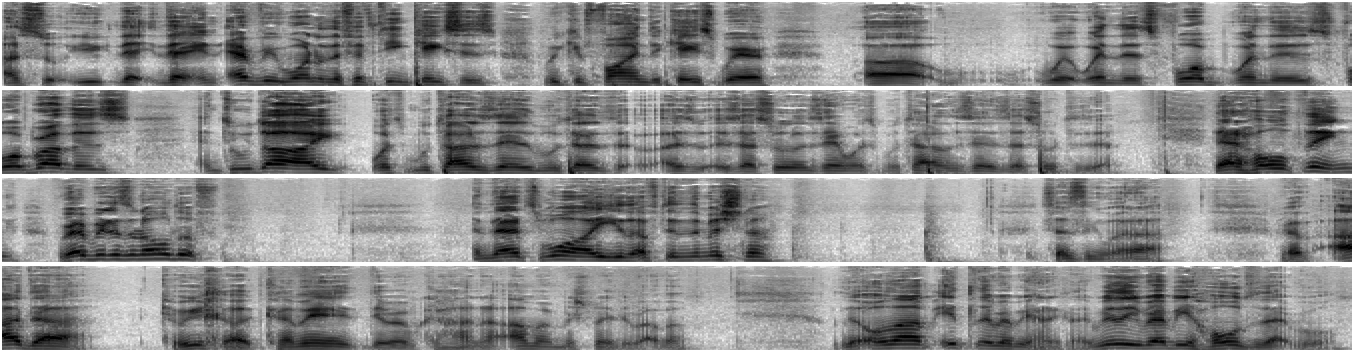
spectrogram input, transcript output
uh, so you, that, that in every one of the fifteen cases, we can find a case where, uh, wh- when there's four when there's four brothers and two die, what's mutar says mutar is asur what's mutar says asur. That whole thing, Rebbe doesn't hold of, and that's why he left in the Mishnah. Says the Gemara, Rav Ada Karicha Kameh de Rav Kahana Amar Mishmei de Rava. The Olam Itle Rebbe Hanukkah. Really, Rebbe holds that rule.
